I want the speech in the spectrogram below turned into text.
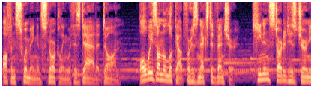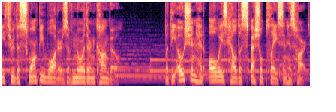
often swimming and snorkeling with his dad at dawn. Always on the lookout for his next adventure, Keenan started his journey through the swampy waters of northern Congo. But the ocean had always held a special place in his heart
